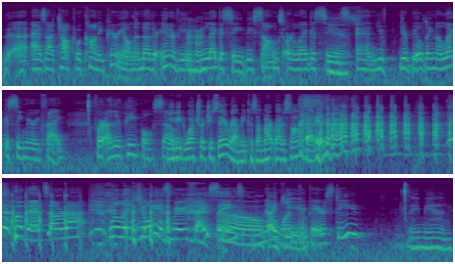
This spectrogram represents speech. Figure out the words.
Because uh, as I talked with Connie Perry on another interview, uh-huh. legacy, these songs are legacies. Yes. And you are building a legacy, Mary Fay, for other people. So You need to watch what you say around me because I might write a song about it. well, that's all right. Well, enjoy as Mary Fay sings. Oh, no one you. compares to you. Amen.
